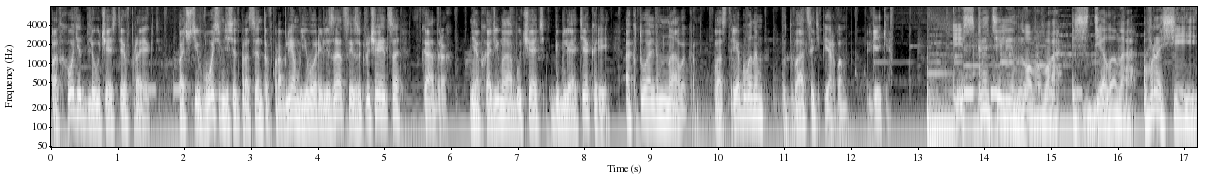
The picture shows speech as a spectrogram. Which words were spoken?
подходит для участия в проекте. Почти 80% проблем в его реализации заключается в кадрах. Необходимо обучать библиотекарей актуальным навыкам, востребованным в 21 веке. Искатели нового. Сделано в России.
